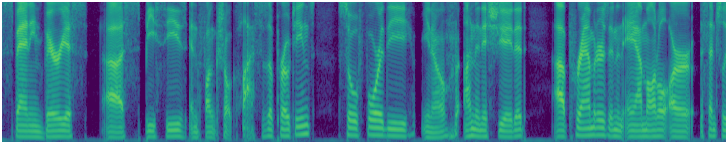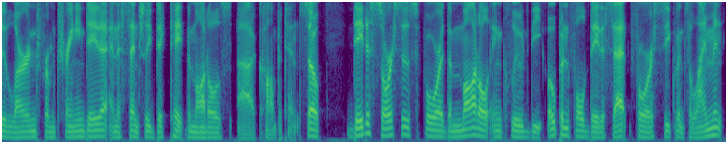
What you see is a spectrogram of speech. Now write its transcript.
spanning various uh, species and functional classes of proteins. So for the you know uninitiated, uh, parameters in an AI model are essentially learned from training data and essentially dictate the model's uh, competence. So, data sources for the model include the OpenFold dataset for sequence alignment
